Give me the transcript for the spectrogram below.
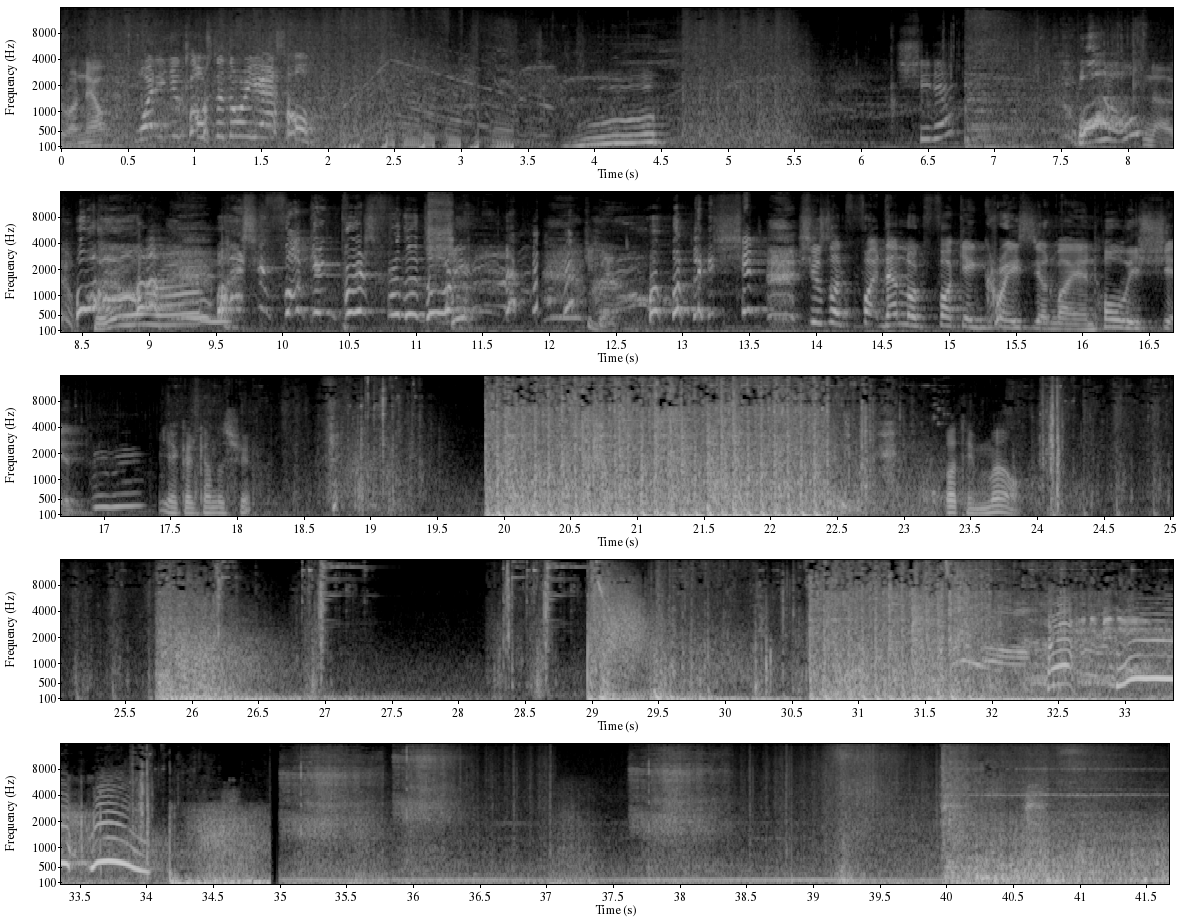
to run now. Why did you close the door, you asshole? She dead? Oh! No. Oh! she fucking burst through the door! She did. Holy shit! She was on fire. That looked fucking crazy on my end. Holy shit. Il y a quelqu'un dessus. Oh, t'es mort.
